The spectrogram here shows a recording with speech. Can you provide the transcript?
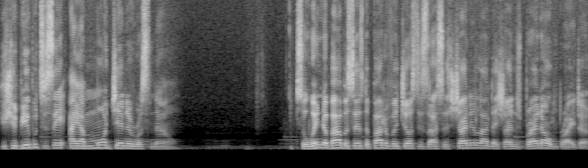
You should be able to say, I am more generous now. So when the Bible says the path of a just is as a shining light that shines brighter and brighter,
